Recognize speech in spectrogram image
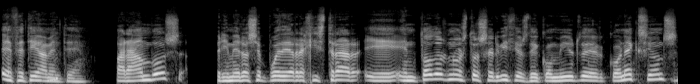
Efectivamente. Para ambos, primero se puede registrar eh, en todos nuestros servicios de Commuter Connections.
